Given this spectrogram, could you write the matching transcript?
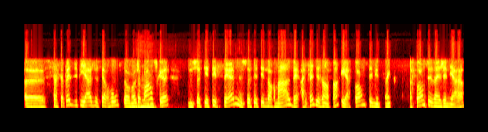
ça s'appelle du pillage de cerveau. Moi, je mhm. pense que une société saine, une société normale, ben, elle fait des enfants et elle forme ses médecins forme ses ingénieurs,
